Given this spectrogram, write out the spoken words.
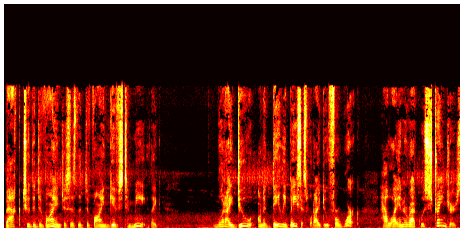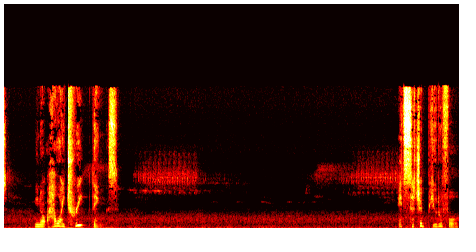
back to the divine just as the divine gives to me. Like, what I do on a daily basis, what I do for work, how I interact with strangers, you know, how I treat things. it's such a beautiful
